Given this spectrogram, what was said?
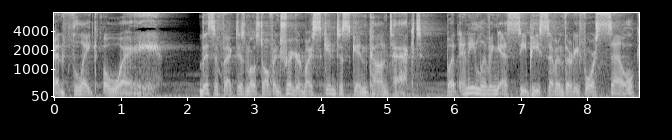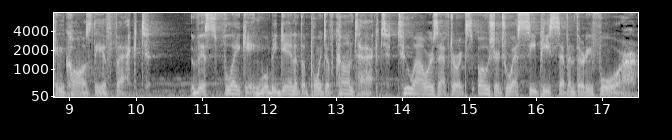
and flake away. This effect is most often triggered by skin-to-skin -skin contact, but any living SCP-734 cell can cause the effect. This flaking will begin at the point of contact two hours after exposure to SCP-734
